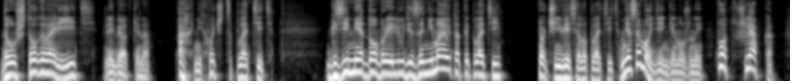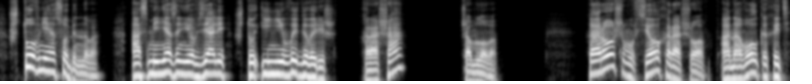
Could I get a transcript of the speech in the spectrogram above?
да уж что говорить, Лебедкина. Ах, не хочется платить. К зиме добрые люди занимают, а ты плати. Очень весело платить. Мне самой деньги нужны. Вот, шляпка. Что в ней особенного? А с меня за нее взяли, что и не выговоришь. Хороша? Шаблова. Хорошему все хорошо, а на волка хоть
